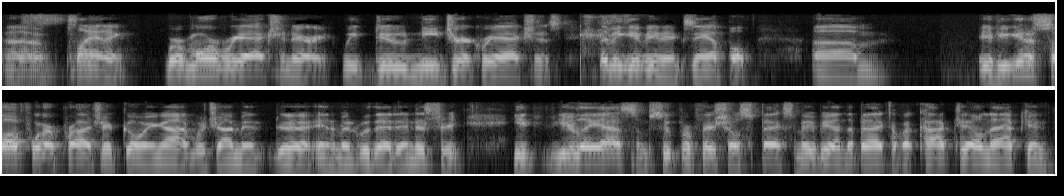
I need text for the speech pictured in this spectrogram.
uh, planning. We're more reactionary. We do knee jerk reactions. Let me give you an example. Um, if you get a software project going on, which I'm in, uh, intimate with that industry, you, you lay out some superficial specs, maybe on the back of a cocktail napkin,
